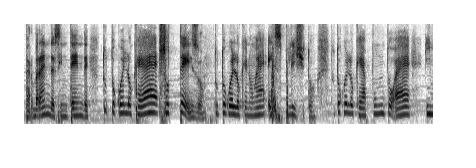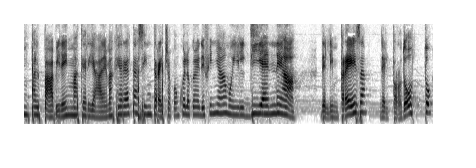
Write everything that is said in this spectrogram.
Per brand si intende tutto quello che è sotteso, tutto quello che non è esplicito, tutto quello che appunto è impalpabile, immateriale, ma che in realtà si intreccia con quello che noi definiamo il DNA dell'impresa, del prodotto,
